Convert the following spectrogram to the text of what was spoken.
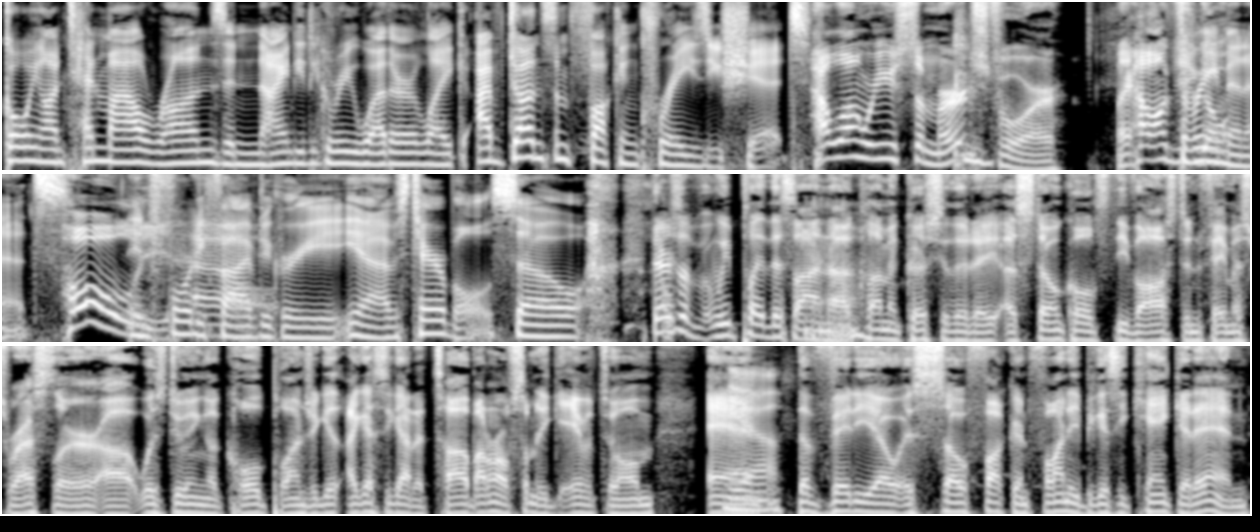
going on 10 mile runs in 90 degree weather. Like, I've done some fucking crazy shit. How long were you submerged for? Like how long did Three you go? minutes. Holy in 45 hell. degree. Yeah, it was terrible. So There's a we played this on uh, Clement Kush the other day. A Stone Cold Steve Austin, famous wrestler, uh, was doing a cold plunge. I guess he got a tub. I don't know if somebody gave it to him. And Yeah. the video is so fucking funny because he can't get in.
